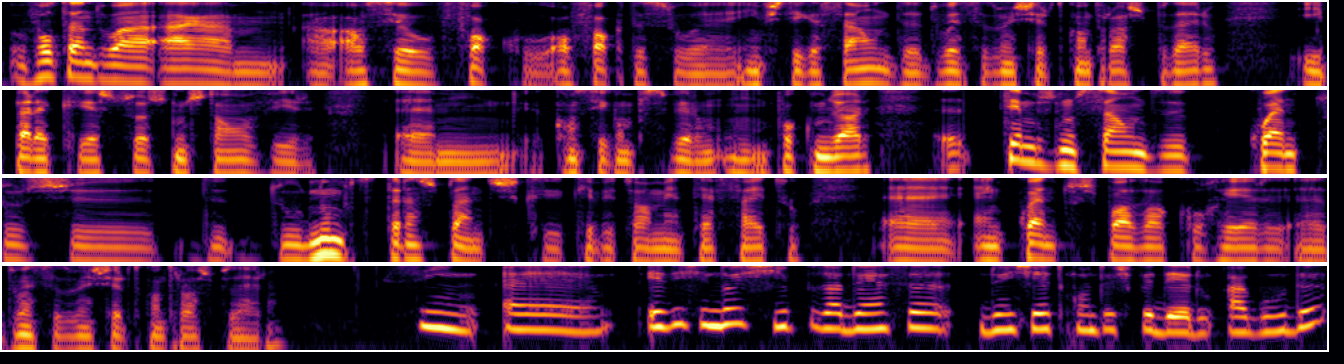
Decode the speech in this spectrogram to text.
Voltando a, a, ao seu foco, ao foco da sua investigação da doença do enxerto contra o hospedeiro e para que as pessoas que nos estão a ouvir um, consigam perceber um, um pouco melhor, uh, temos noção de quantos de, do número de transplantes que, que habitualmente é feito, em quantos pode ocorrer a doença do enxerto contra o hospedeiro? Sim, é, existem dois tipos, a doença do enxerto contra o hospedeiro aguda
